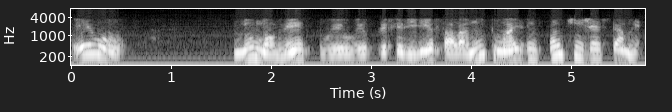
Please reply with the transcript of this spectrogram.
Eu no momento, eu, eu preferiria falar muito mais em contingenciamento,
